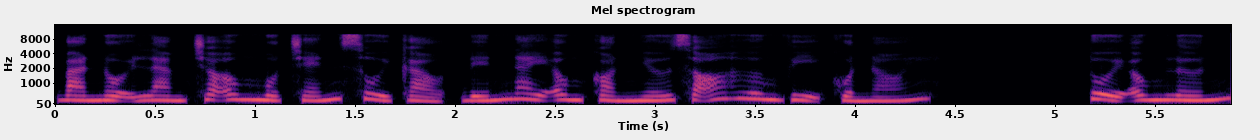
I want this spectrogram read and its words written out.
bà nội làm cho ông một chén sủi cảo, đến nay ông còn nhớ rõ hương vị của nói. Tuổi ông lớn,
